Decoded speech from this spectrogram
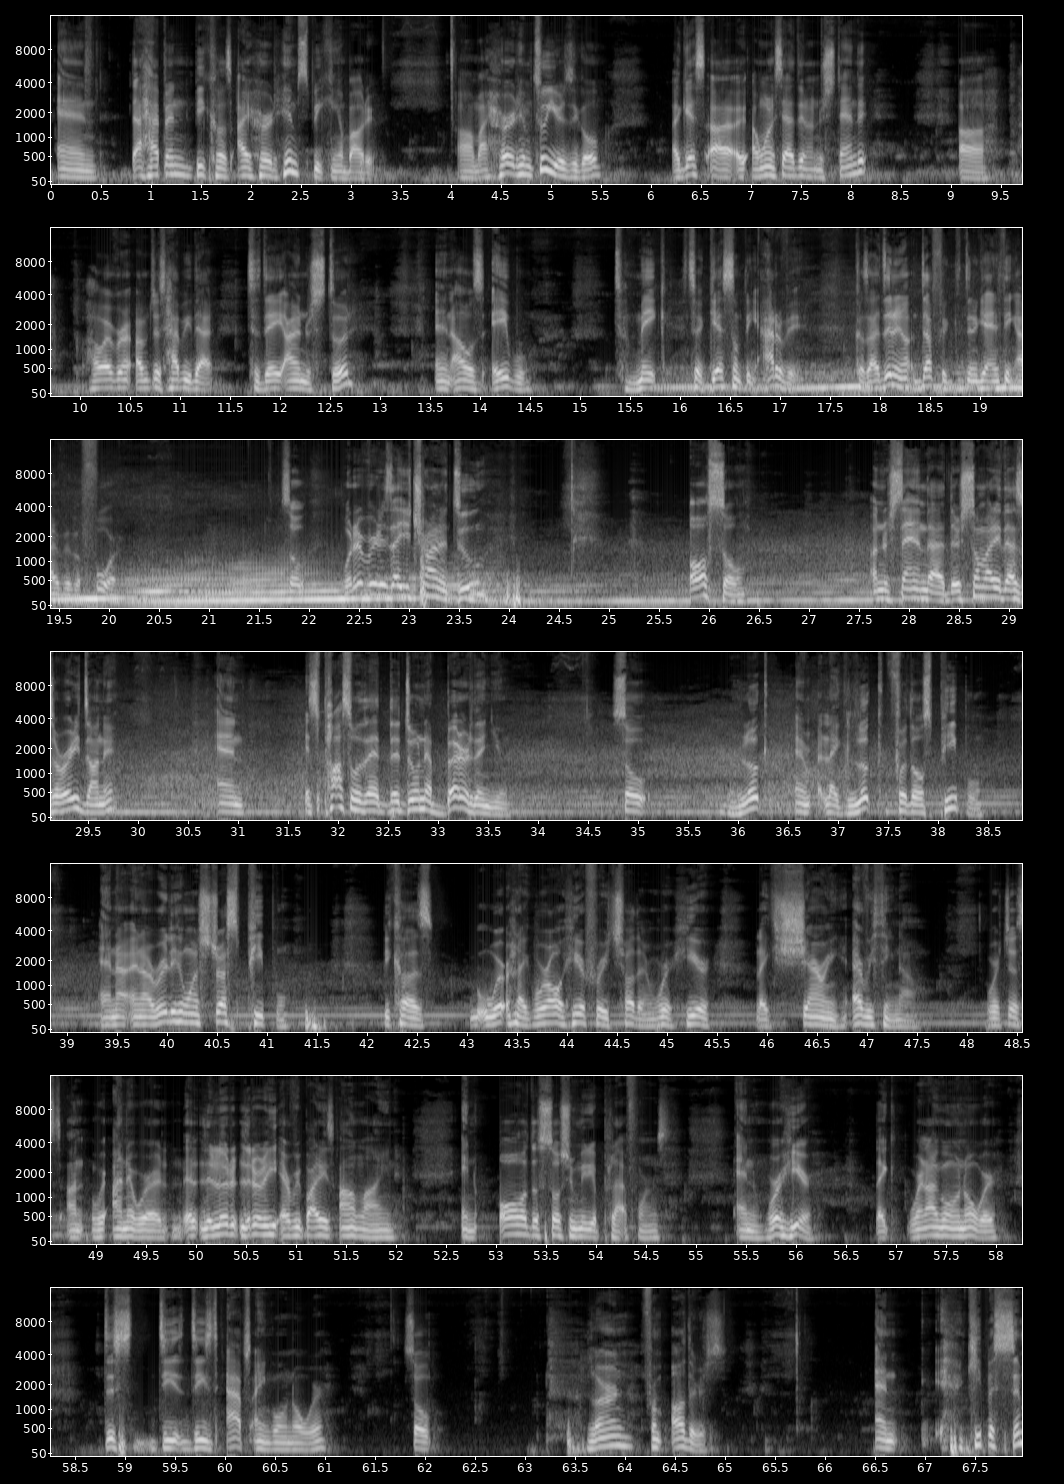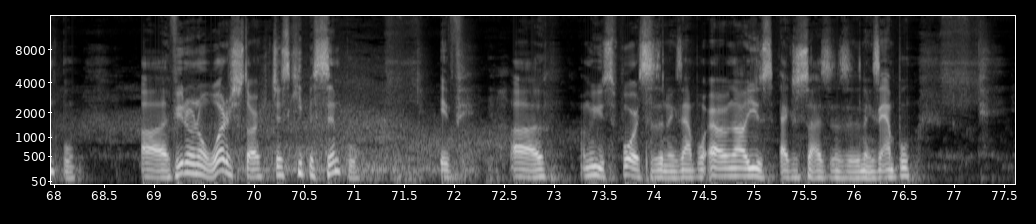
And that happened because I heard him speaking about it. Um, I heard him two years ago. I guess uh, I, want to say I didn't understand it. Uh, however, I'm just happy that today I understood and I was able to make to get something out of it because I didn't definitely didn't get anything out of it before. So whatever it is that you're trying to do, also understand that there's somebody that's already done it and it's possible that they're doing it better than you. So look and like look for those people. And I, and I really want to stress people. Because we're like we're all here for each other and we're here like sharing everything now. We're just on we're on it we're literally everybody's online in all the social media platforms. And we're here. Like we're not going nowhere. This these, these apps ain't going nowhere. So learn from others and keep it simple. Uh, if you don't know where to start, just keep it simple. If uh, I'm gonna use sports as an example, uh, I'll use exercise as an example.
